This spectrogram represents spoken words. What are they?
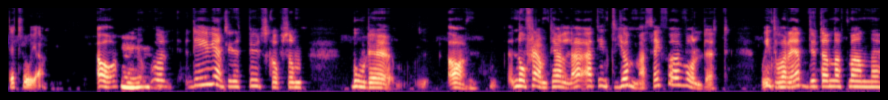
Det tror jag. Ja, Mm. och det är ju egentligen ett budskap som borde ja, nå fram till alla. Att inte gömma sig för våldet och inte vara rädd utan att man eh,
